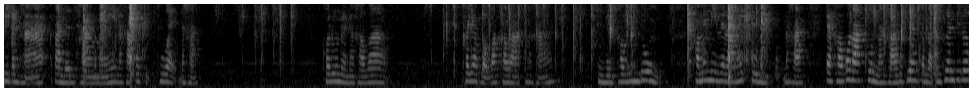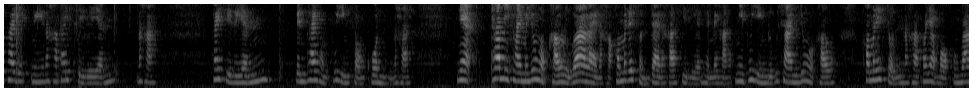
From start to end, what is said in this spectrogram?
มีปัญหาการเดินทางไหมนะคะก็สิบถ้วยนะคะเขาดูหน่อยนะคะว่า เขาอยากบอกว่าเขารักนะคะ ถึงเห็นเขายุ่งยุ่งๆเขาไม่มีเวลาให้คุณนะคะ แต่เขาก็รักคุณนะคะ เพื่อนๆสำหรับเพื่อนๆที่เลือกไพ่เด็กนี้นะคะไพ่สี่เหรียญนะคะไพ่สี่เหรียญเป็นไพ่ของผู้หญิงสองคนนะคะ เนี่ยถ้ามีใครมายุ่งกับเขาหรือว่าอะไรนะคะเขาไม่ได้สนใจนะคะสี่เหรียญเห็นไหมคะมีผู้หญิงหรือผู้ชายมายุ่งกับเขาเขาไม่ได้สนนะคะเขาอยากบอกคุณว่า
